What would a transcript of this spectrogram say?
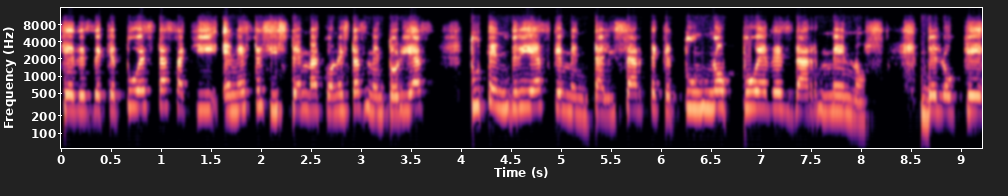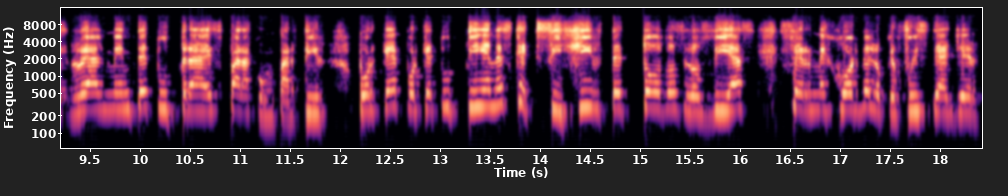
que desde que tú estás aquí en este sistema con estas mentorías, tú tendrías que mentalizarte que tú no puedes dar menos de lo que realmente tú traes para compartir. ¿Por qué? Porque tú tienes que exigirte todos los días ser mejor de lo que fuiste ayer.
